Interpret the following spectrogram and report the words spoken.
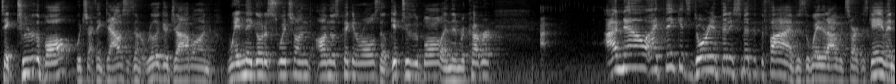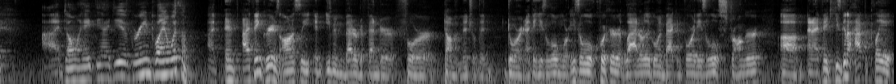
Take two to the ball, which I think Dallas has done a really good job on. When they go to switch on on those pick and rolls, they'll get two to the ball and then recover. I, I now I think it's Dorian Finney-Smith at the five is the way that I would start this game, and I don't hate the idea of Green playing with him. I, and I think Green is honestly an even better defender for Donovan Mitchell than Dorian. I think he's a little more, he's a little quicker laterally going back and forth. He's a little stronger. Um, and I think he's going to have to play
